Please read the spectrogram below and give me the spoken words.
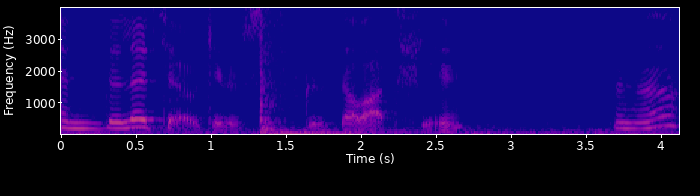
Będę leciał, kiedy wszystko załatwię. Aha.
